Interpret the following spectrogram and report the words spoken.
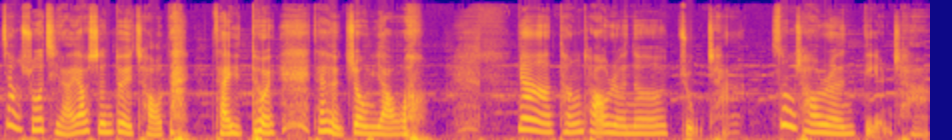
这样说起来要生对朝代 才对，才很重要哦。那唐朝人呢煮茶，宋朝人点茶，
